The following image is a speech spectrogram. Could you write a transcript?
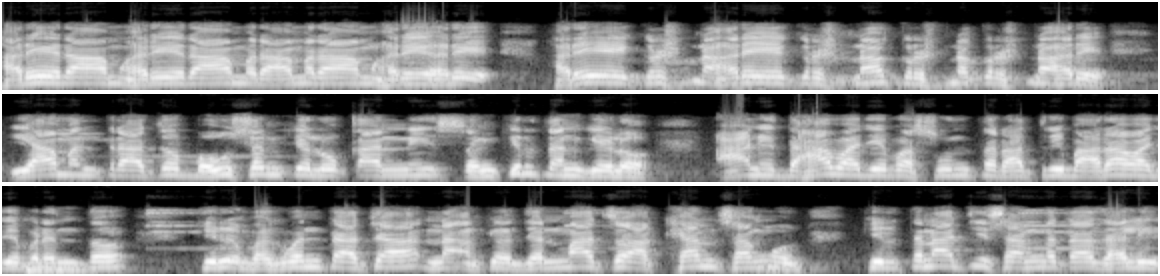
हरे राम हरे राम राम राम हरे हरे हरे कृष्ण हरे कृष्ण कृष्ण कृष्ण हरे या मंत्राचं बहुसंख्य लोकांनी संकीर्तन केलं. आणि दहा वाजेपासून तर रात्री बारा वाजेपर्यंत किर भगवंताच्या ना जन्माचं आख्यान सांगून कीर्तनाची सांगता झाली.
